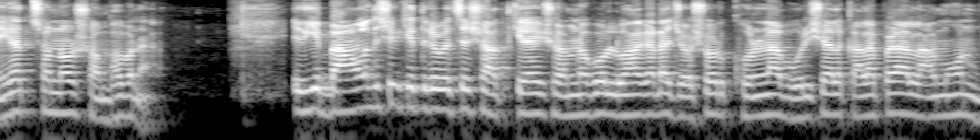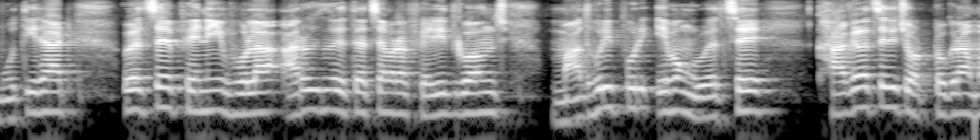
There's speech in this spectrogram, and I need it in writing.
মেঘাচ্ছন্ন সম্ভাবনা। এদিকে বাংলাদেশের ক্ষেত্রে রয়েছে সাতক্ষীরাই শ্যামনগর লোহাগাড়া, যশোর, খুলনা, বরিশাল, কালাপাড়া, লালমোহন, মতিরহাট, রয়েছে ফেনী, ভোলা, আরও কিন্তু দেখতে পাচ্ছি আমরা ফেরিদগঞ্জ, মাধুরীপুর এবং রয়েছে খাগড়াছড়ি, চট্টগ্রাম,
